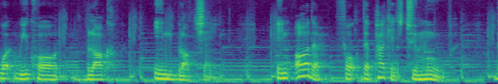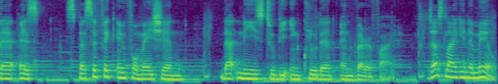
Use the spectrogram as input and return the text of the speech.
what we call block in blockchain. In order for the package to move, there is specific information that needs to be included and verified. Just like in a mail,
